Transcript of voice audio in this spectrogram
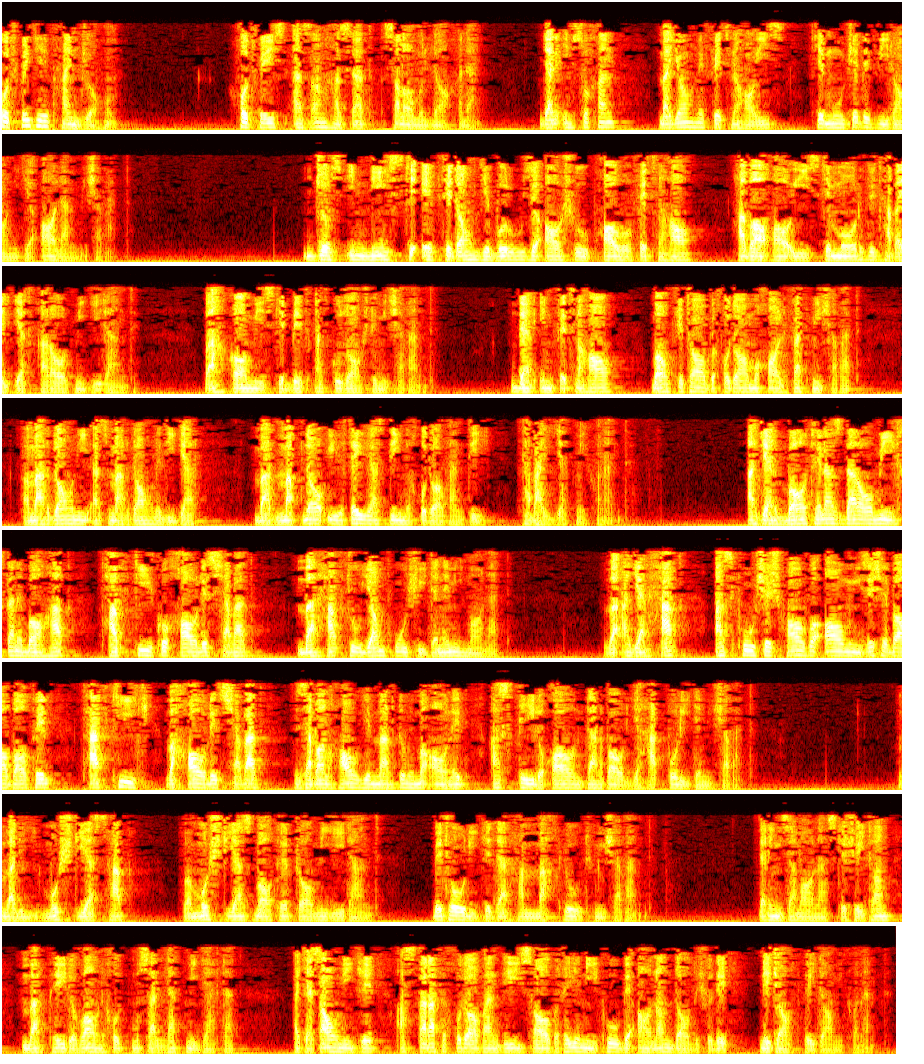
خطبه پنجاهم خطبه است از آن حضرت سلام الله علیه در این سخن بیان فتنه است که موجب ویرانی عالم می شود. جز این نیست که ابتدای بروز آشوب ها و فتنه ها هواهایی است که مورد تبعیت قرار می گیرند و احکامی است که بدعت گذاشته می شوند. در این فتنه ها با کتاب خدا مخالفت می شود و مردانی از مردان دیگر بر مبنایی غیر از دین خداوندی تبعیت می کنند. اگر باطل از درآمیختن با حق تفکیک و خالص شود و حق جویان پوشیده نمی ماند و اگر حق از پوشش ها و آمیزش با باطل تفکیک و خالص شود زبانهای مردم معاند از قیل و قال درباره حق بریده می شود ولی مشتی از حق و مشتی از باطل را می گیرند به طوری که در هم مخلوط می شوند. در این زمان است که شیطان بر پیروان خود مسلط می گردد و کسانی که از طرف خداوندی سابقه نیکو به آنان داده شده نجات پیدا می کنند.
